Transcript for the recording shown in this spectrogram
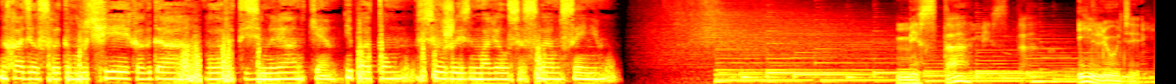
находилась в этом ручье, и когда была в этой землянке, и потом всю жизнь молилась о своем сыне. Места и люди.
